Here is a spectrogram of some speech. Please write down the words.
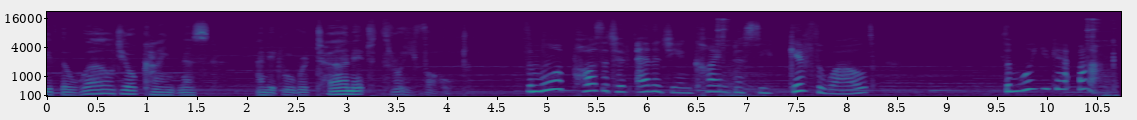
Give the world your kindness, and it will return it threefold. The more positive energy and kindness you give the world, the more you get back.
